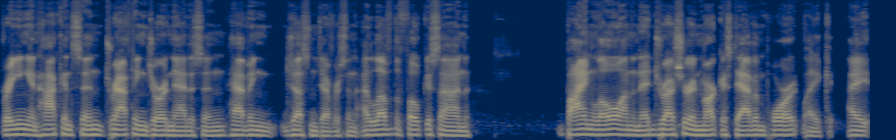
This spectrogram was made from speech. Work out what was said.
bringing in Hockenson, drafting Jordan Addison, having Justin Jefferson. I love the focus on buying low on an edge rusher and Marcus Davenport. Like I,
